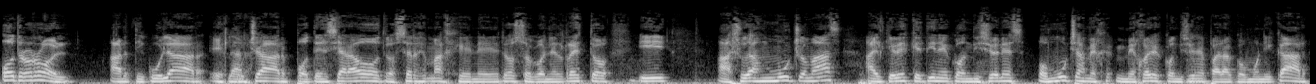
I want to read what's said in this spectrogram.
otro rol, articular, escuchar, potenciar a otros, ser más generoso con el resto y ayudas mucho más al que ves que tiene condiciones o muchas mej- mejores condiciones para comunicar.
